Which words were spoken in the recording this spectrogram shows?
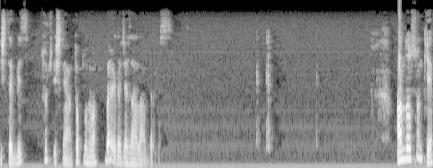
İşte biz suç işleyen toplumu böyle cezalandırırız. Andolsun ki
